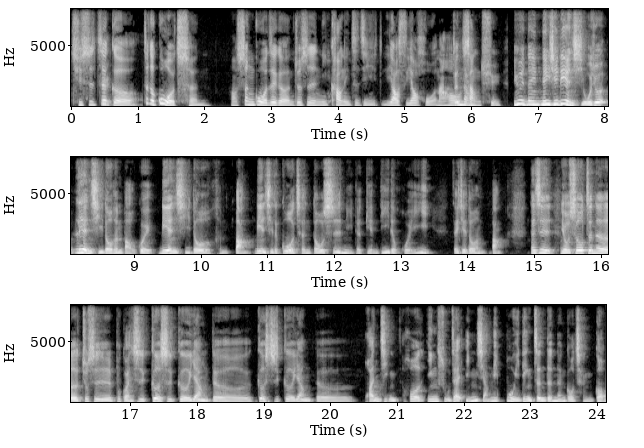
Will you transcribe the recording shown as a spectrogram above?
其实这个这个过程啊，胜过这个就是你靠你自己要死要活，然后上去。因为那那些练习，我觉得练习都很宝贵，练习都很棒，练习的过程都是你的点滴的回忆，这些都很棒。但是有时候真的就是，不管是各式各样的、各式各样的环境或因素在影响，你不一定真的能够成功。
